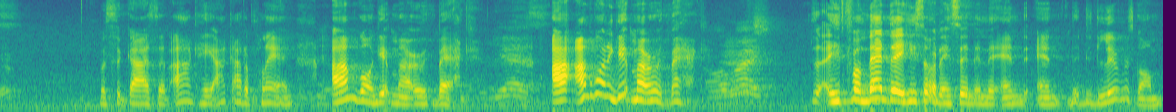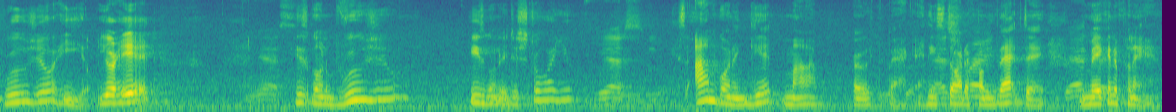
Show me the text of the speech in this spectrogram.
But the God said, "Okay, I got a plan. I'm going to get my earth back. Yes. I, I'm going to get my earth back. All right. So he- From that day, he saw it and said, and, the- and, and the deliverer's going to bruise your heel, your head. Yes. He's going to bruise you. He's going to destroy you. Yes. He said, I'm going to get my earth back. And he That's started from that day That making a plan.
